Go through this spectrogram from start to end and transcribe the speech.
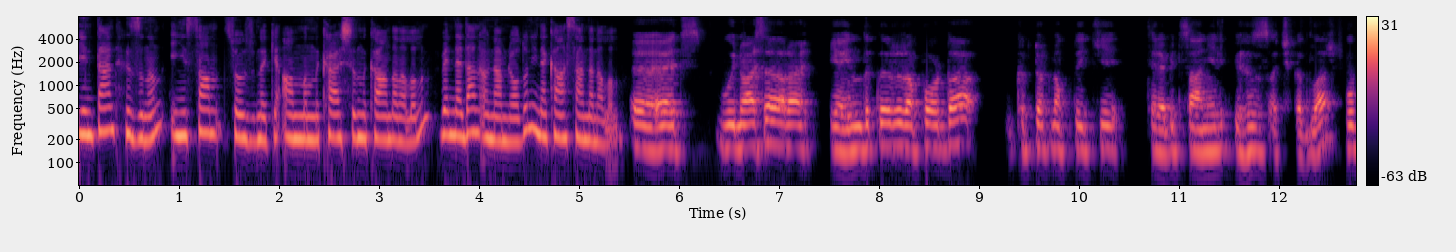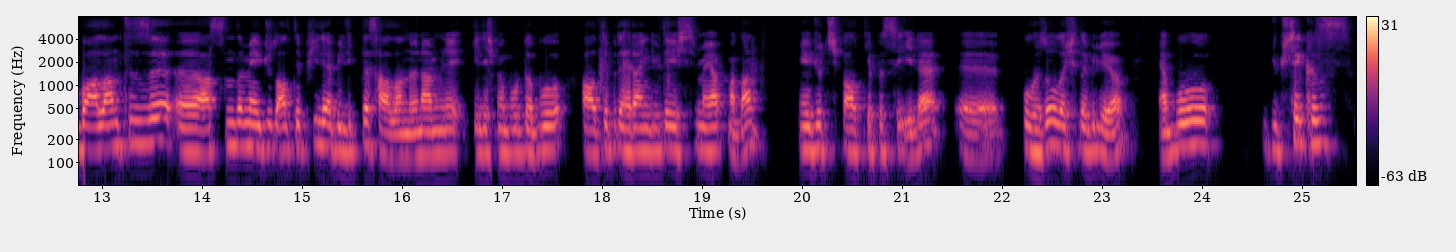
internet hızının insan sözlüğündeki anlamını karşılığını Kaan'dan alalım ve neden önemli olduğunu yine Kaan senden alalım. Ee, evet bu üniversiteler yayınladıkları raporda 44.2 terabit saniyelik bir hız açıkladılar. Bu bağlantı hızı e, aslında mevcut altyapıyla birlikte sağlanan önemli gelişme burada bu altyapıda herhangi bir değiştirme yapmadan mevcut çip altyapısı ile e, bu hıza ulaşılabiliyor. Yani bu yüksek hız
